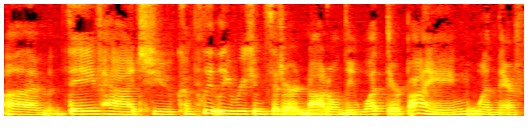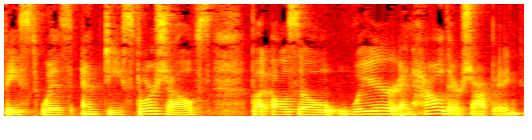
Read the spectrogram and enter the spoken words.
um, they've had to completely reconsider not only what they're buying when they're faced with empty store shelves, but also where and how they're shopping.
